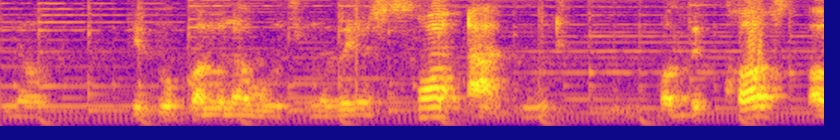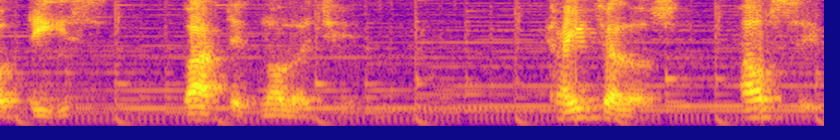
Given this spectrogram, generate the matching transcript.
you know people coming up with innovations. Some are good, but because of this bad technology, can you tell us how safe?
